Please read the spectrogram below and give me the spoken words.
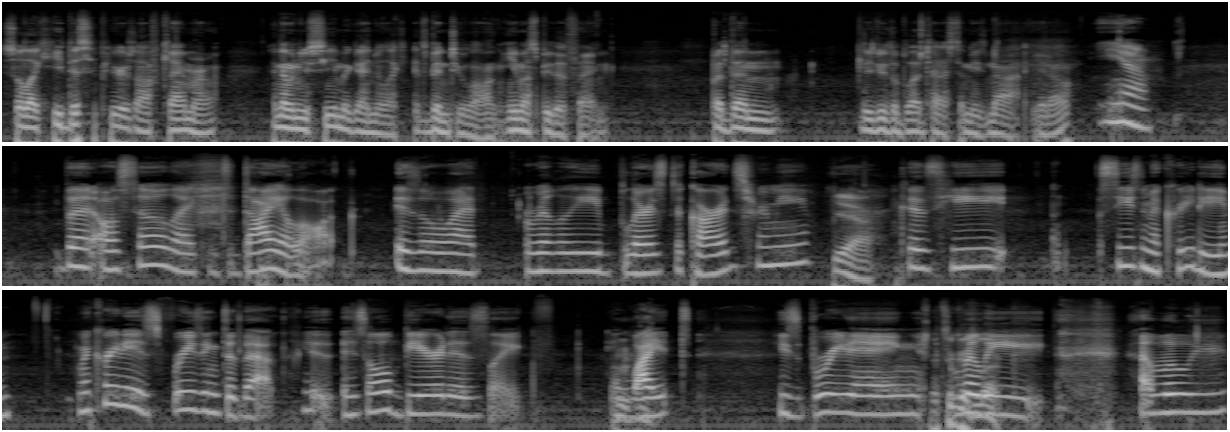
So like he disappears off camera, and then when you see him again, you're like, it's been too long. He must be the thing. But then they do the blood test, and he's not. You know? Yeah. But also like the dialogue is what really blurs the cards for me Yeah. because he sees McCready. McCready is freezing to death. His, his whole beard is like Mhm. white. He's breathing It's a good really heavily.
